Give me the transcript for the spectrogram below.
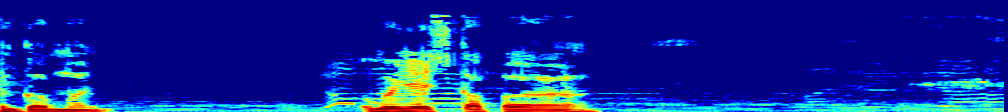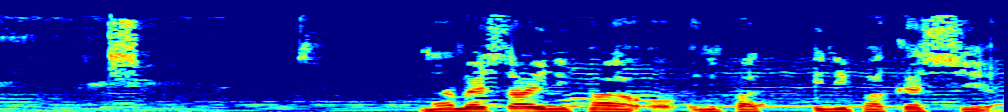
You got money. Obenya sika pa. Na bɛsa nipa nipa nipa kɛseɛ.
